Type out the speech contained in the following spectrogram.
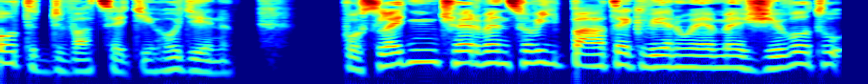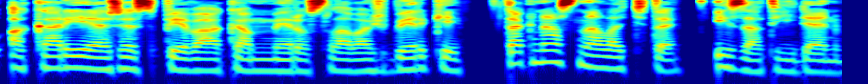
od 20 hodin. Poslední červencový pátek věnujeme životu a kariéře zpěváka Miroslava Žbírky, tak nás nalaďte i za týden.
